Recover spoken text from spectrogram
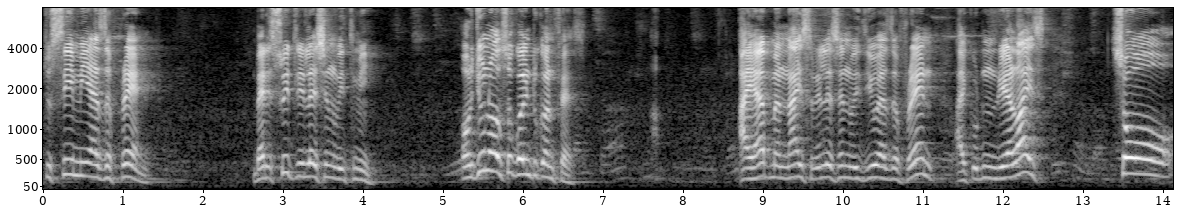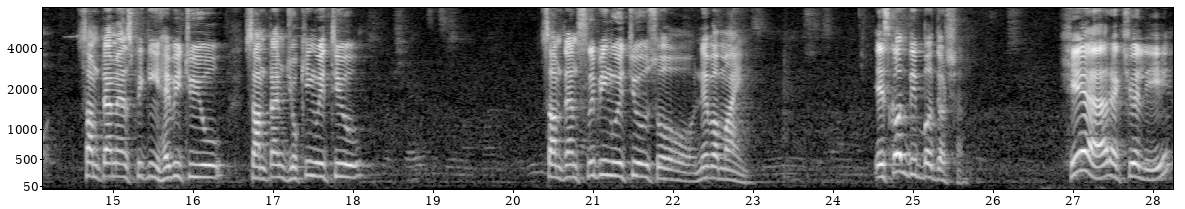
to see me as a friend. Very sweet relation with me. Arjuna also going to confess. I have a nice relation with you as a friend, I couldn't realize. So, sometimes I am speaking heavy to you, sometimes joking with you, sometimes sleeping with you, so never mind. It's called Dibba Darshan. Here, actually,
